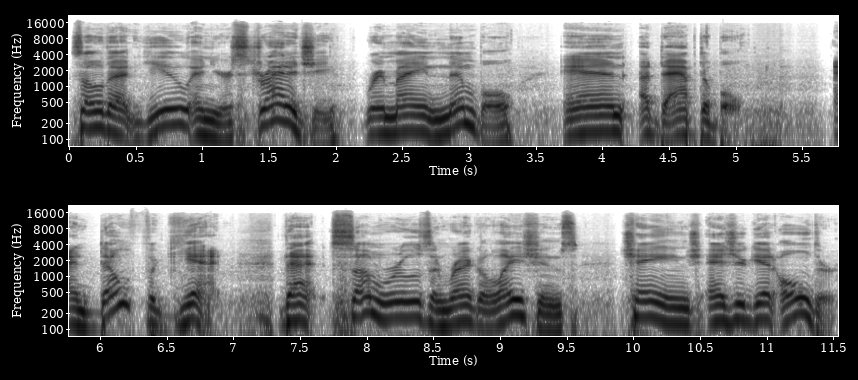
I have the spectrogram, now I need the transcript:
so that you and your strategy remain nimble and adaptable. And don't forget that some rules and regulations change as you get older.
